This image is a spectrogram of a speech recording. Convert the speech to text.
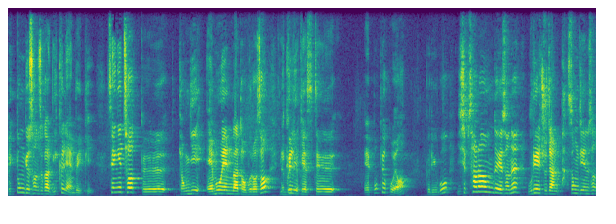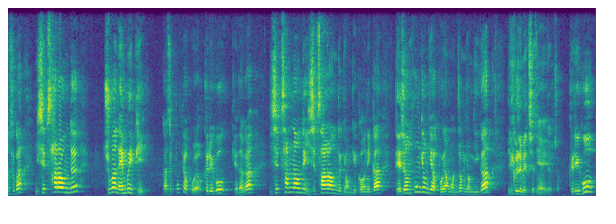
백동규 선수가 위클리 MVP 생애 첫 그 경기 MON과 더불어서 위클리 MVP. 베스트에 뽑혔고요. 그리고 24라운드에서는 우리의 주장 박성진 선수가 24라운드 주간 MVP 까지 뽑혔고요. 그리고 게다가 23라운드, 24라운드 경기 그러니까 대전 홈 경기와 고양 원정 경기가 위클리 매치에서 예. 문제였죠. 그리고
